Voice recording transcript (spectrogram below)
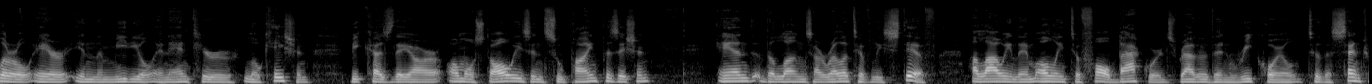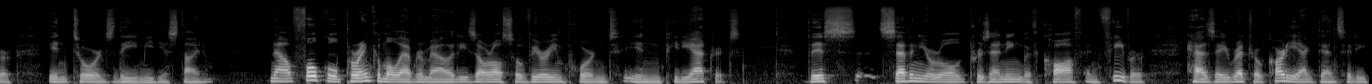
pleural air in the medial and anterior location because they are almost always in supine position and the lungs are relatively stiff, allowing them only to fall backwards rather than recoil to the center in towards the mediastinum. Now, focal parenchymal abnormalities are also very important in pediatrics. This seven-year-old presenting with cough and fever has a retrocardiac density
